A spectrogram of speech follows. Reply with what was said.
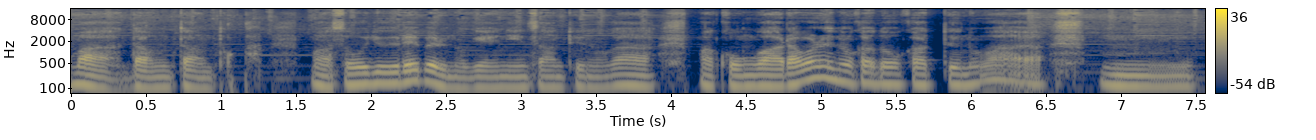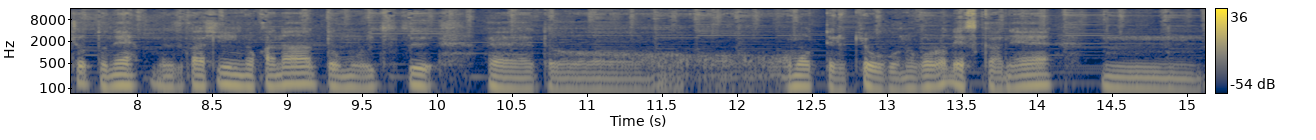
まあ、ダウンタウンとか、まあそういうレベルの芸人さんっていうのが、まあ、今後現れるのかどうかっていうのは、うん、ちょっとね、難しいのかなと思いつつ、えっ、ー、と、思ってる今日この頃ですかね。うん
